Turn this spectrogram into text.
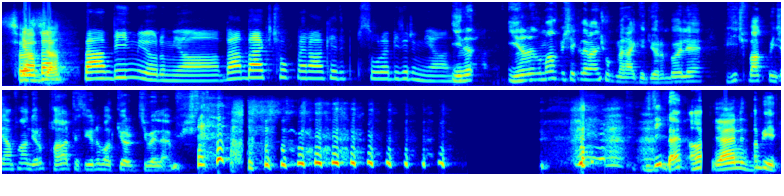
Söz Ya ben Can. ben bilmiyorum ya. Ben belki çok merak edip sorabilirim yani. İna- inanılmaz bir şekilde ben çok merak ediyorum. Böyle hiç bakmayacağım falan diyorum. Pazartesi günü bakıyorum kim elenmiş. Değil, ben Yani abi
